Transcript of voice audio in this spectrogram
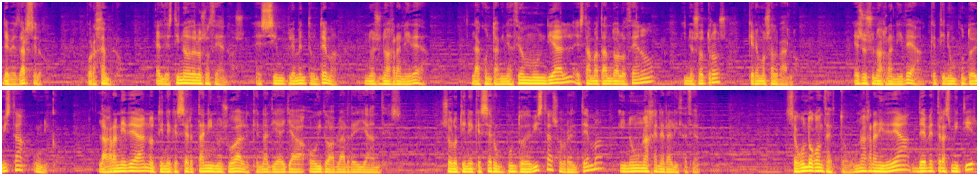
debes dárselo. Por ejemplo, el destino de los océanos es simplemente un tema, no es una gran idea. La contaminación mundial está matando al océano y nosotros queremos salvarlo. Eso es una gran idea, que tiene un punto de vista único. La gran idea no tiene que ser tan inusual que nadie haya oído hablar de ella antes. Solo tiene que ser un punto de vista sobre el tema y no una generalización. Segundo concepto, una gran idea debe transmitir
